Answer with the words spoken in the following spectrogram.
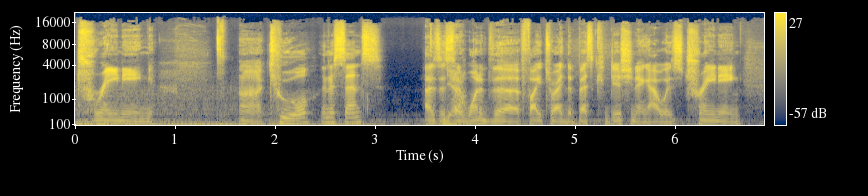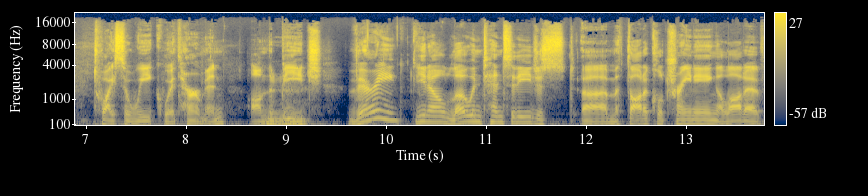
training uh, tool in a sense. As I Yeah. said, one of the fights where I had the best conditioning, I was training twice a week with Herman on the beach. Very, you know, low intensity, just uh, methodical training, a lot of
